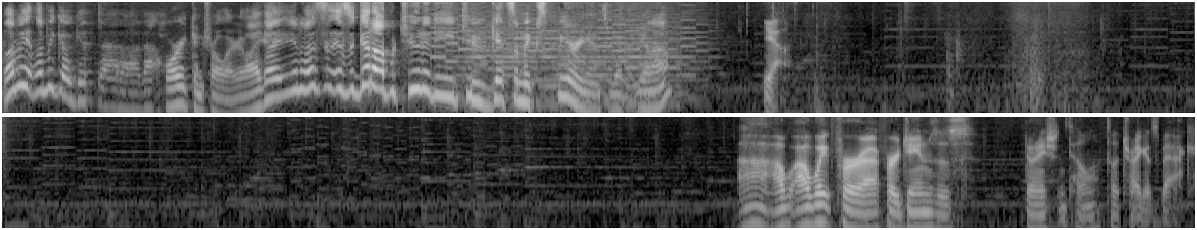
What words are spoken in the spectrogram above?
Let me let me go get that uh, that Hori controller. Like I, you know, it's, it's a good opportunity to get some experience with it. You know. Yeah. Ah, I'll, I'll wait for uh, for James's donation till till Try gets back.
